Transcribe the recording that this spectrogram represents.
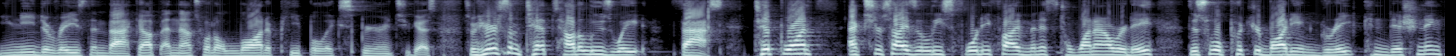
You need to raise them back up. And that's what a lot of people experience, you guys. So here's some tips how to lose weight fast. Tip one, exercise at least 45 minutes to one hour a day. This will put your body in great conditioning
